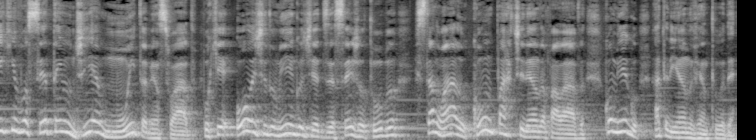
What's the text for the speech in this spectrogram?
e que você tenha um dia muito abençoado, porque hoje, domingo, dia 16 de outubro, está no ar o Compartilhando a Palavra, comigo, Adriano Ventura.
